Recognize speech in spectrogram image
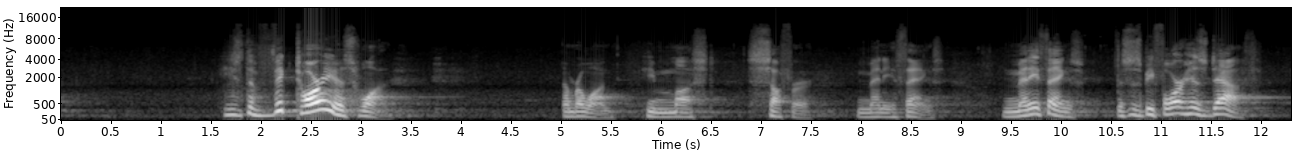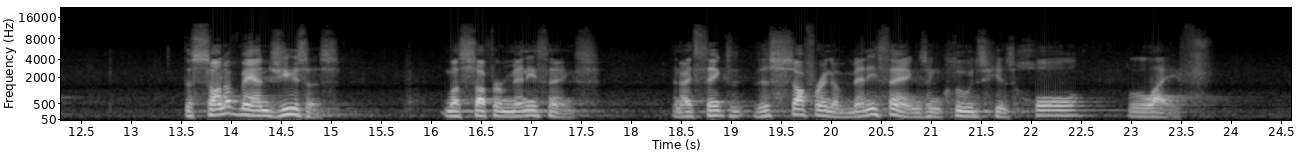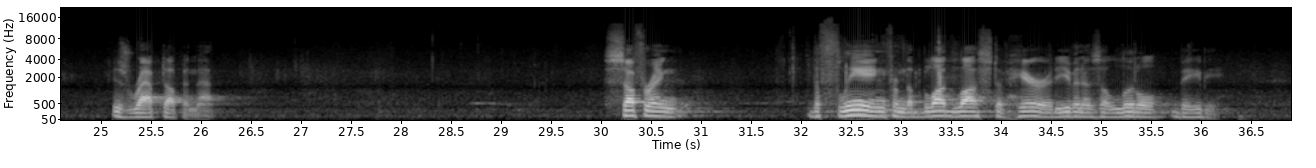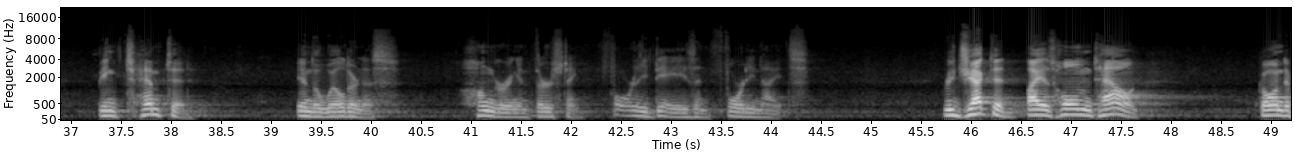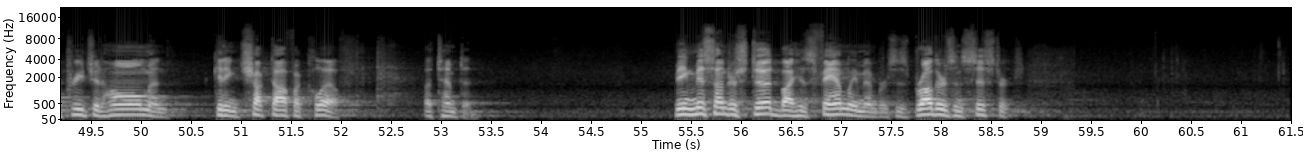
He's the victorious one. Number one, he must suffer many things. Many things. This is before his death. The Son of Man, Jesus, must suffer many things. And I think this suffering of many things includes his whole life, is wrapped up in that. Suffering the fleeing from the bloodlust of Herod, even as a little baby, being tempted in the wilderness, hungering and thirsting 40 days and 40 nights, rejected by his hometown, going to preach at home and getting chucked off a cliff, attempted. Being misunderstood by his family members, his brothers and sisters,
